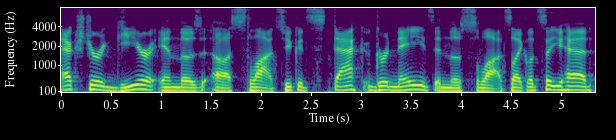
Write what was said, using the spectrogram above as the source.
extra gear in those uh, slots. You could stack grenades in those slots. Like let's say you had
